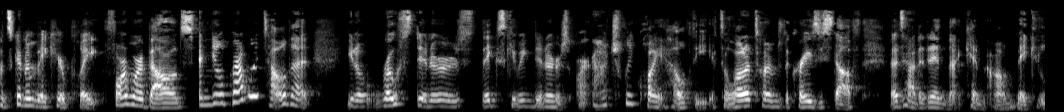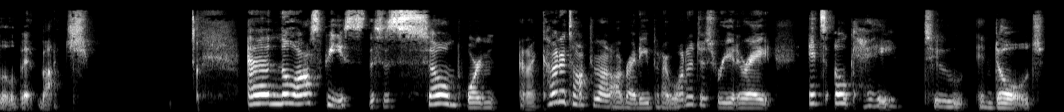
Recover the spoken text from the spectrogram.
It's going to make your plate far more balanced. And you'll probably tell that, you know, roast dinners, Thanksgiving dinners are actually quite healthy. It's a lot of times the crazy stuff that's added in that can um, make it a little bit much. And the last piece, this is so important, and I kind of talked about already, but I want to just reiterate it's okay to indulge.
